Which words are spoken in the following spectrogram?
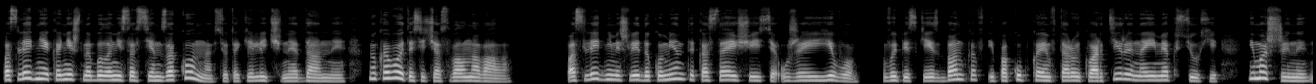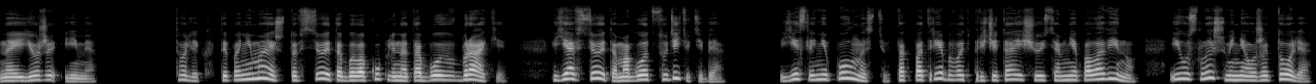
Последнее, конечно, было не совсем законно, все-таки личные данные, но кого это сейчас волновало? Последними шли документы, касающиеся уже и его, выписки из банков и покупка им второй квартиры на имя Ксюхи и машины на ее же имя. «Толик, ты понимаешь, что все это было куплено тобой в браке? Я все это могу отсудить у тебя. Если не полностью, так потребовать причитающуюся мне половину. И услышь меня уже, Толя,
